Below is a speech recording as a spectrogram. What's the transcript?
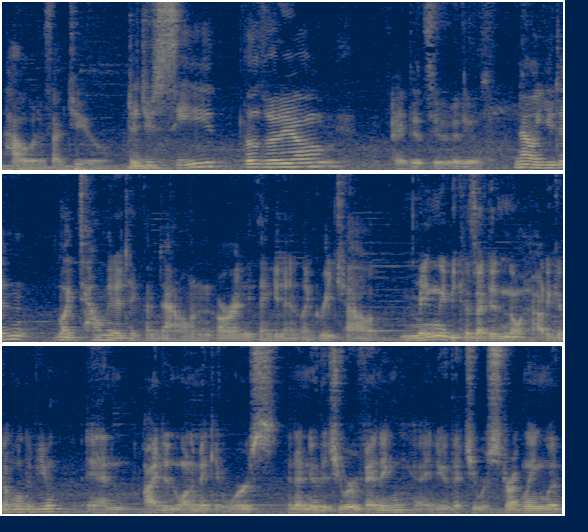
how it would affect you. Did you see those videos? I did see the videos. No, you didn't like tell me to take them down or anything. You didn't like reach out. Mainly because I didn't know how to get a hold of you, and I didn't want to make it worse. And I knew that you were venting. I knew that you were struggling with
